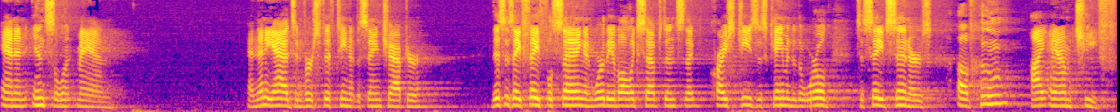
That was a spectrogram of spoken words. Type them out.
and an insolent man. And then he adds in verse 15 of the same chapter This is a faithful saying and worthy of all acceptance that Christ Jesus came into the world to save sinners, of whom I am chief.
